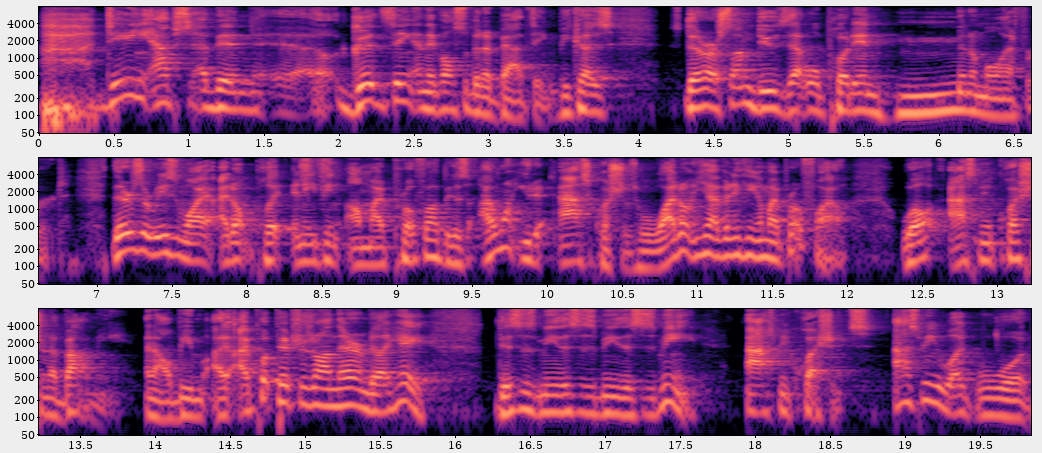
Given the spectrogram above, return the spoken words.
dating apps have been a good thing and they've also been a bad thing because there are some dudes that will put in minimal effort. There's a reason why I don't put anything on my profile because I want you to ask questions. Well, why don't you have anything on my profile? Well, ask me a question about me, and I'll be. I, I put pictures on there and be like, hey, this is me, this is me, this is me. Ask me questions. Ask me like what.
